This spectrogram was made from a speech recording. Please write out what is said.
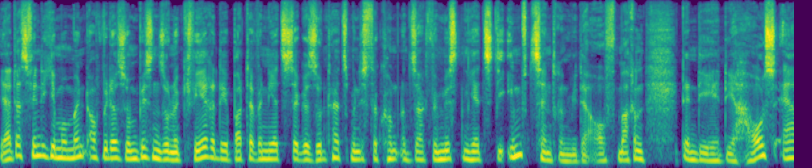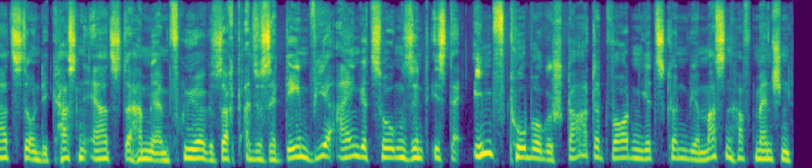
Ja, das finde ich im Moment auch wieder so ein bisschen so eine quere Debatte, wenn jetzt der Gesundheitsminister kommt und sagt, wir müssten jetzt die Impfzentren wieder aufmachen. Denn die, die Hausärzte und die Kassenärzte haben ja im Frühjahr gesagt, also seitdem wir eingezogen sind, ist der Impfturbo gestartet worden. Jetzt können wir massenhaft Menschen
